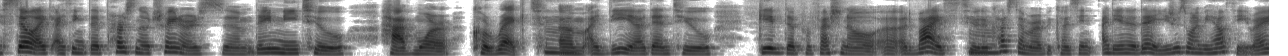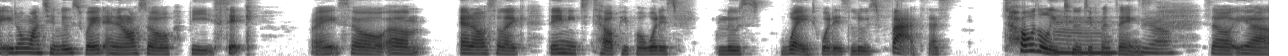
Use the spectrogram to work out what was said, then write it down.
still, like I think the personal trainers um, they need to have more correct Mm. um, idea than to give the professional uh, advice to the Mm. customer because in at the end of the day you just want to be healthy right? You don't want to lose weight and then also be sick right? So um and also like they need to tell people what is f- lose weight what is lose fat. That's totally two Mm, different things. yeah. So yeah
